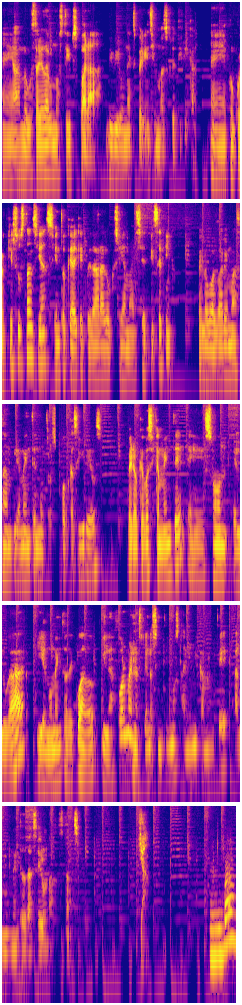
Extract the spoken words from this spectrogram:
eh, ah, me gustaría dar unos tips para vivir una experiencia más gratificante. Eh, con cualquier sustancia, siento que hay que cuidar algo que se llama el set setting, que lo abordaré más ampliamente en otros podcasts y videos, pero que básicamente eh, son el lugar y el momento adecuado y la forma en la que nos sentimos anímicamente al momento de hacer una sustancia. Ya. Va,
